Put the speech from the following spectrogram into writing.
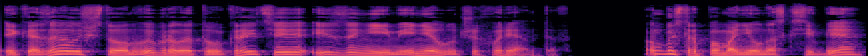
и казалось, что он выбрал это укрытие из-за неимения лучших вариантов. Он быстро поманил нас к себе,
